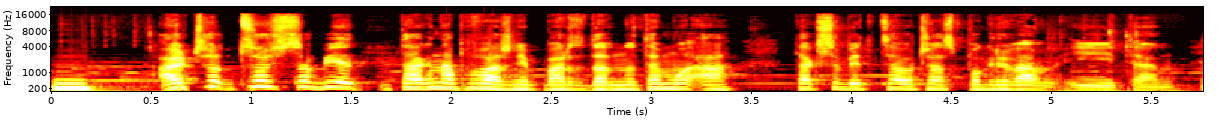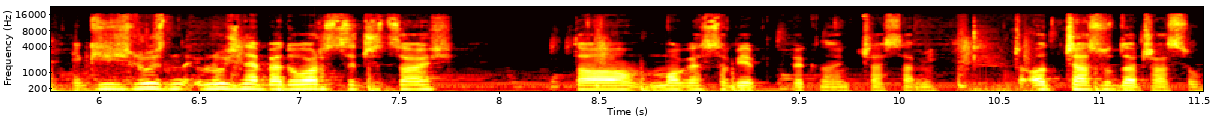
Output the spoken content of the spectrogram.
Mm. Ale co, coś sobie tak na poważnie bardzo dawno temu, a tak sobie cały czas pogrywam i ten. Jakieś luźne, luźne bedwarsy czy coś, to mogę sobie pyknąć czasami. Od czasu do czasu.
